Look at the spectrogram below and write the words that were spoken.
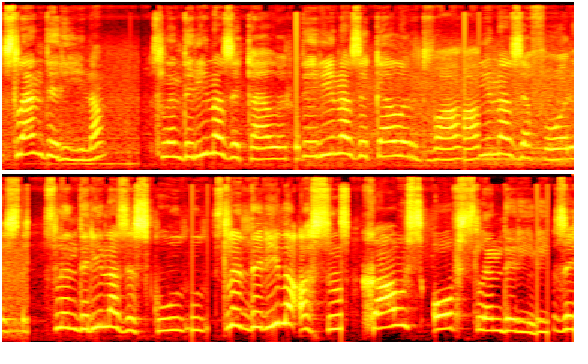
Слендеріна, Слендеріна The Keller, Слендеріна The Keller 2, Слендеріна The Forest, Слендеріна The School, Слендеріна Asus, House of Slenderina, The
